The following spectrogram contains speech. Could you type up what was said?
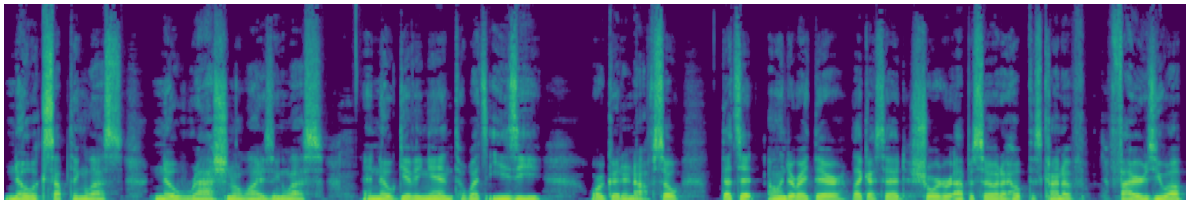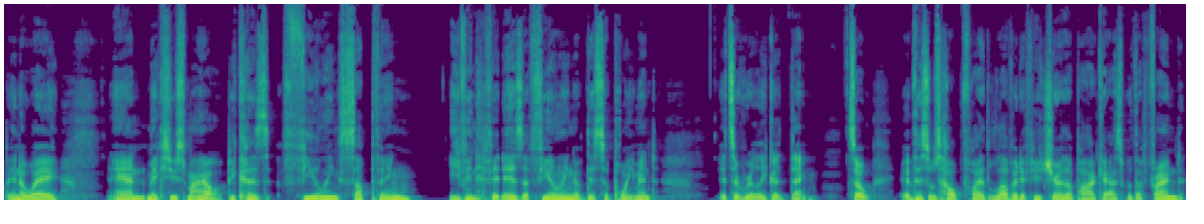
no accepting less, no rationalizing less, and no giving in to what's easy or good enough. So that's it. I'll end it right there. Like I said, shorter episode. I hope this kind of fires you up in a way and makes you smile because feeling something, even if it is a feeling of disappointment, it's a really good thing. So if this was helpful, I'd love it if you'd share the podcast with a friend.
